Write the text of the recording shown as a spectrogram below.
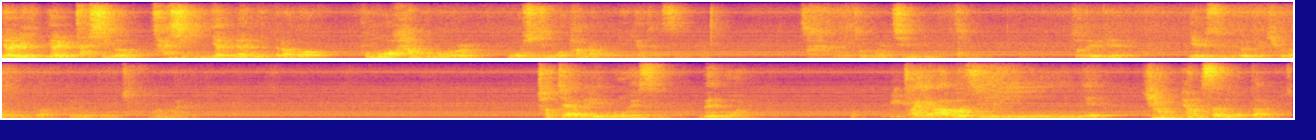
열, 열 자식은 자식이 열 명이 있더라도 부모 한 부모를 모시지 못한다고 얘기하지 않습니까? 참 정말 진리입니다. 진리. 저도 이렇게 예배 수비도 이제 키우다 보니까 그런 것들 정말 많이. 첫째 아들이 뭐 했습니까? 왜 뭐 합니까? 자기 아버지의 형평성이 없다는 거죠.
